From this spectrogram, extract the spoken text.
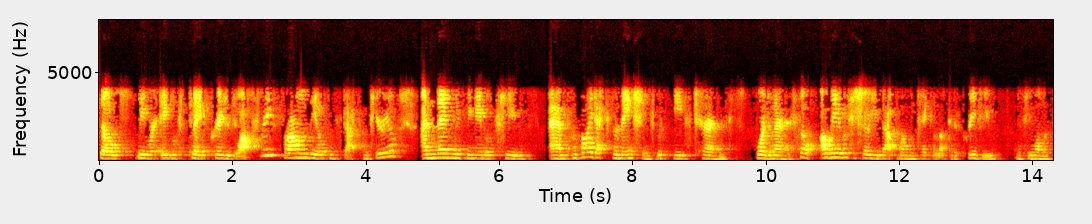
So we were able to play, create a glossary from the OpenStax material, and then we've been able to um, provide explanations with these terms for the learner. So I'll be able to show you that when we take a look at a preview in a few moments.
